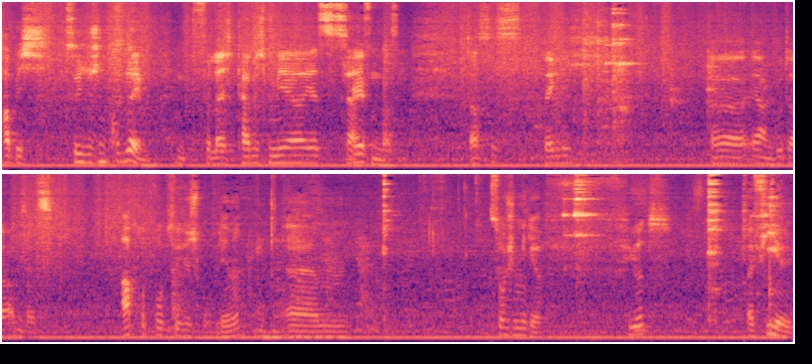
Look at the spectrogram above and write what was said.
habe ich psychisch ein Problem und vielleicht kann ich mir jetzt Klar. helfen lassen. Das ist, denke ich, äh, ja, ein guter Ansatz. Apropos psychische Probleme. Ähm, Social Media führt bei vielen,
